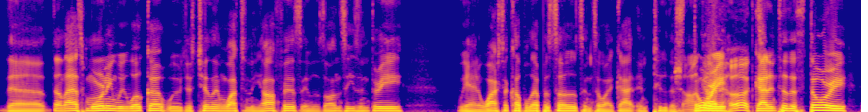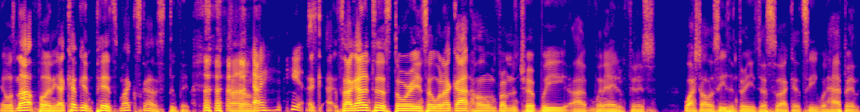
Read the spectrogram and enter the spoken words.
the the last morning we woke up, we were just chilling, watching The Office. It was on season three. We had watched a couple episodes, and so I got into the Sean story. got hooked. Got into the story. It was not funny. I kept getting pissed. Mike Scott is stupid. Um, yeah, he. I- so I got into the story, and so when I got home from the trip, we I went ahead and finished, watched all of season three just so I could see what happened,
